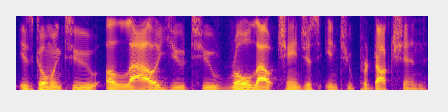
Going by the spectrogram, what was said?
is going to allow you to roll out changes into production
